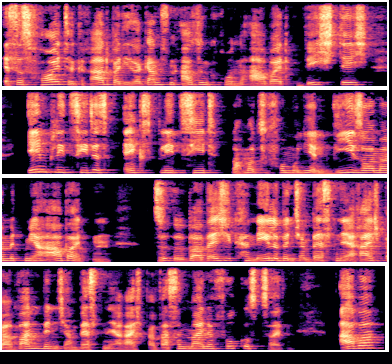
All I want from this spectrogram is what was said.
Es ist heute, gerade bei dieser ganzen asynchronen Arbeit, wichtig, implizites explizit nochmal zu formulieren. Wie soll man mit mir arbeiten? über welche Kanäle bin ich am besten erreichbar? Wann bin ich am besten erreichbar? Was sind meine Fokuszeiten? Aber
